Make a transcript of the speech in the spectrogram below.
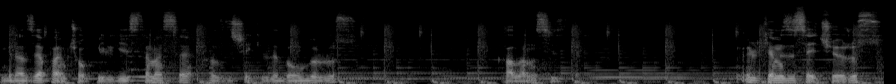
Biraz yapayım çok bilgi istemezse hızlı şekilde doldururuz. Kalanı sizde. Ülkemizi seçiyoruz.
